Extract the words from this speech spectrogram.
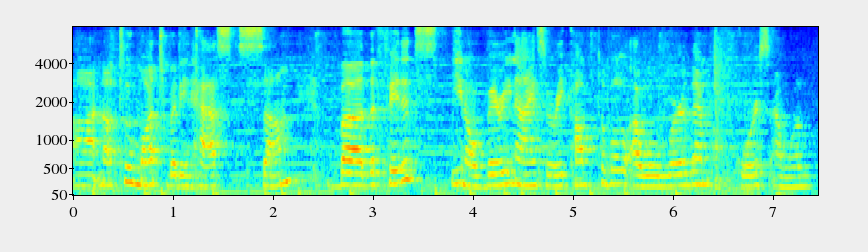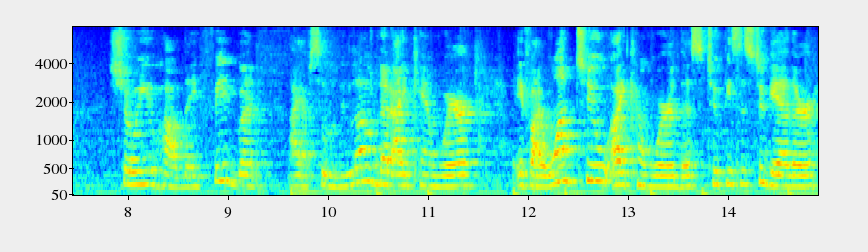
uh, not too much but it has some but the fit is you know very nice very comfortable. I will wear them of course. I will show you how they fit but I absolutely love that I can wear if I want to I can wear this two pieces together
